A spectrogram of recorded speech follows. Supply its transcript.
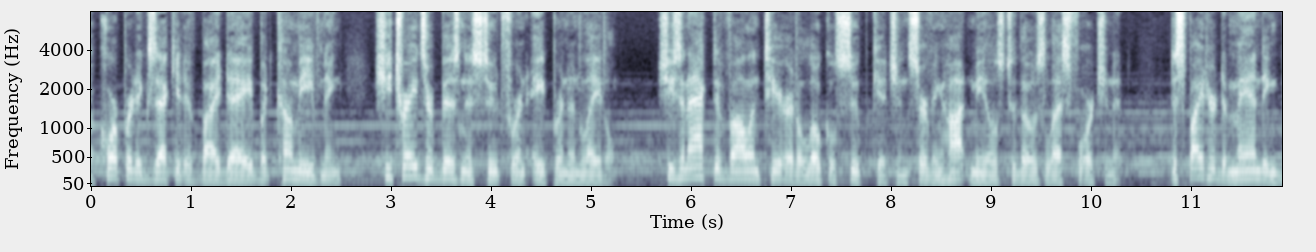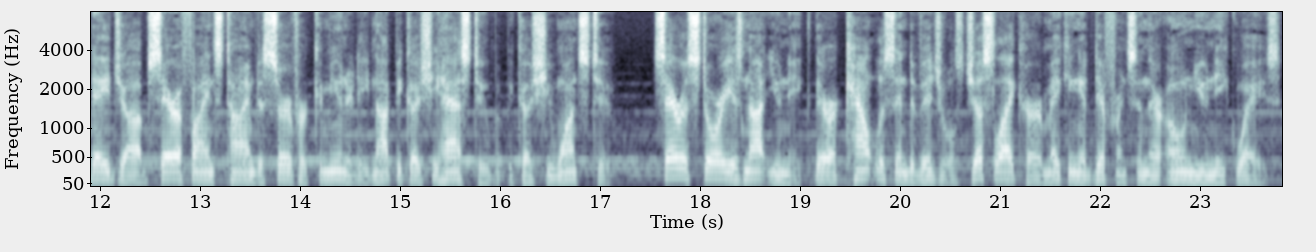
a corporate executive by day, but come evening, she trades her business suit for an apron and ladle. She's an active volunteer at a local soup kitchen serving hot meals to those less fortunate. Despite her demanding day job, Sarah finds time to serve her community, not because she has to, but because she wants to. Sarah's story is not unique. There are countless individuals just like her making a difference in their own unique ways.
